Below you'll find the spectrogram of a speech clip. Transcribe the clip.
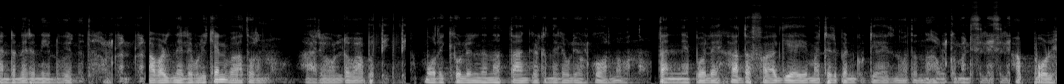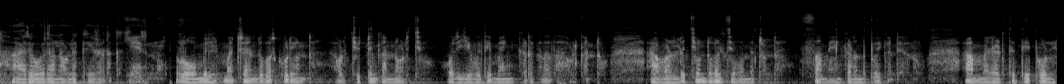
തന്റെ നിര നീണ്ടു വരുന്നത് അവൾ കണ്ടു. അവൾ നിലവിളിക്കാൻ വാ തുറന്നു. ആരോ അവളുടെ വാപത്തി മുറിക്കുള്ളിൽ നിന്ന് താൻ കേട്ട നിലവിളി അവൾക്ക് ഓർമ്മ വന്നു. തന്നെ പോലെ ഹതഭാഗിയായ മറ്റൊരു പെൺകുട്ടിയായിരുന്നു അതെന്ന് അവൾക്ക് മനസ്സിലായില്ല. അപ്പോൾ ആരോ ഒരാൾ അവളെ കീഴടക്കുകയായിരുന്നു. റൂമിൽ മറ്റു രണ്ടുപേർ കൂടിയുണ്ട് അവൾ ചുറ്റും കണ്ണോടിച്ചു. ഒരു യുവതി മയങ്ങിക്കിടക്കുന്നത് അവൾ കണ്ടു. അവളുടെ ചുണ്ടുകൾ ചുവന്നിട്ടുണ്ട്. സമയം കടന്നു പോയി കണ്ടിരുന്നു അമ്മയുടെ അടുത്തെത്തിയപ്പോൾ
